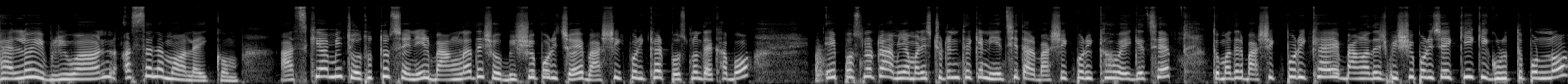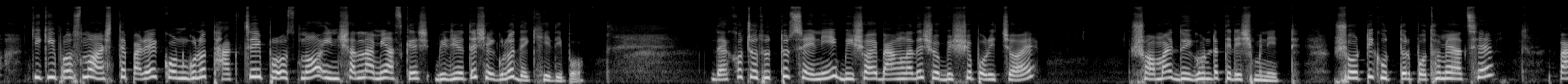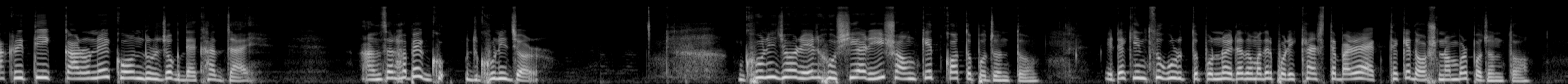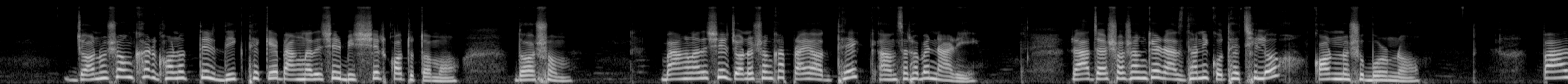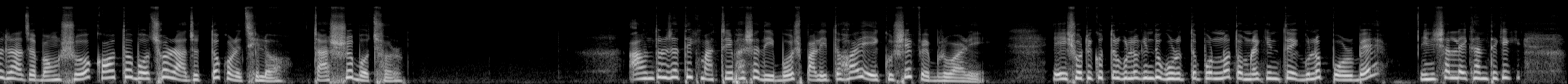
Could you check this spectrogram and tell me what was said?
Hello everyone, আসসালামু আলাইকুম। আজকে আমি চতুর্থ শ্রেণির বাংলাদেশ ও বিশ্ব পরিচয়ে বার্ষিক পরীক্ষার প্রশ্ন দেখাবো। এই প্রশ্নটা আমি আমার স্টুডেন্ট থেকে নিয়েছি, তার বার্ষিক পরীক্ষা হয়ে গেছে। তোমাদের বার্ষিক পরীক্ষায় বাংলাদেশ বিশ্ব পরিচয়ে কী কী গুরুত্বপূর্ণ, কী কী প্রশ্ন আসতে পারে, কোনগুলো থাকছে এই প্রশ্ন ইনশাল্লাহ আমি আজকে ভিডিওতে সেগুলো দেখিয়ে দিব। দেখো চতুর্থ শ্রেণি, বিষয় বাংলাদেশ ও বিশ্ব পরিচয়। সময় দুই ঘণ্টা তিরিশ মিনিট। সঠিক উত্তর প্রথমে আছে, প্রাকৃতিক কারণে কোন দুর্যোগ দেখা যায়? আনসার হবে ঘূর্ণিঝড়। ঘূর্ণিঝড়ের হুঁশিয়ারি সংকেত কত পর্যন্ত? এটা কিন্তু গুরুত্বপূর্ণ, এটা তোমাদের পরীক্ষা আসতে পারে এক থেকে দশ নম্বর পর্যন্ত। জনসংখ্যার ঘনত্বের দিক থেকে বাংলাদেশের বিশ্বের কততম? দশম। বাংলাদেশের জনসংখ্যা প্রায় অর্ধেক আনসার হবে নারী। রাজা শশাঙ্কের রাজধানী কোথায় ছিল? কর্ণ সুবর্ণ পাল রাজবংশ কত বছর রাজত্ব করেছিল? চারশো বছর। আন্তর্জাতিক মাতৃভাষা দিবস পালিত হয় একুশে ফেব্রুয়ারি। এই সঠিক উত্তরগুলো কিন্তু গুরুত্বপূর্ণ, তোমরা কিন্তু এগুলো পড়বে। ইনশাল্লাহ এখান থেকে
